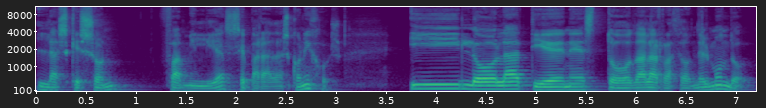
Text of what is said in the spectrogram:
las que son familias separadas con hijos. Y Lola, tienes toda la razón del mundo.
